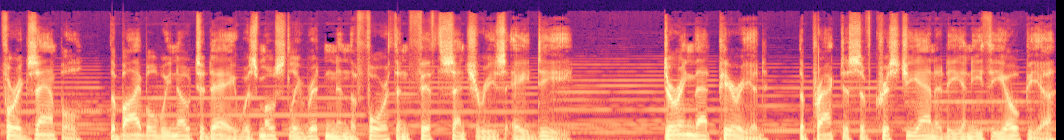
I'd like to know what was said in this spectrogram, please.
For example, the Bible we know today was mostly written in the 4th and 5th centuries AD. During that period, the practice of Christianity in Ethiopia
